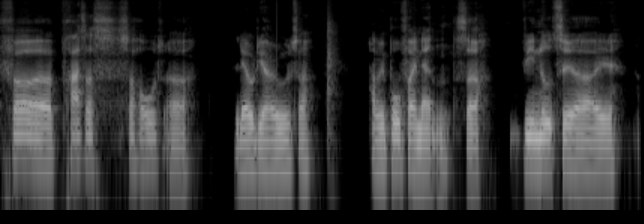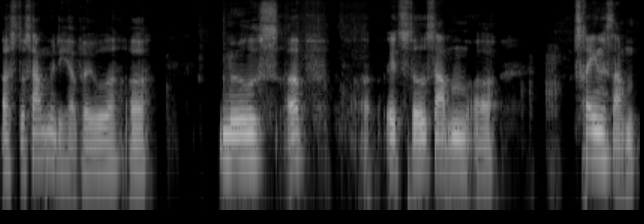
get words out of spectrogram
for at presse os så hårdt og lave de her øvelser, har vi brug for hinanden. Så vi er nødt til at, øh, at stå sammen med de her perioder og mødes op et sted sammen og træne sammen.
